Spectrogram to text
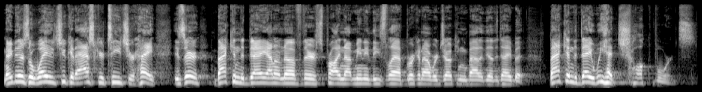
Maybe there's a way that you could ask your teacher, hey, is there, back in the day, I don't know if there's probably not many of these left. Brooke and I were joking about it the other day, but back in the day, we had chalkboards.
